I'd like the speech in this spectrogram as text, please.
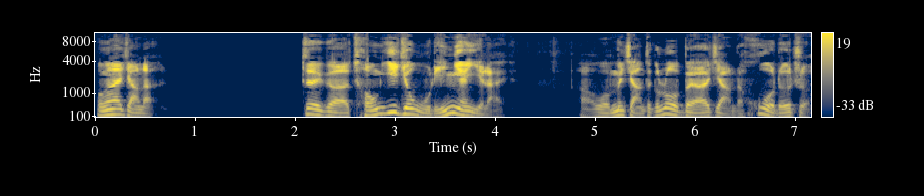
我刚才讲了，这个从一九五零年以来，啊，我们讲这个诺贝尔奖的获得者，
